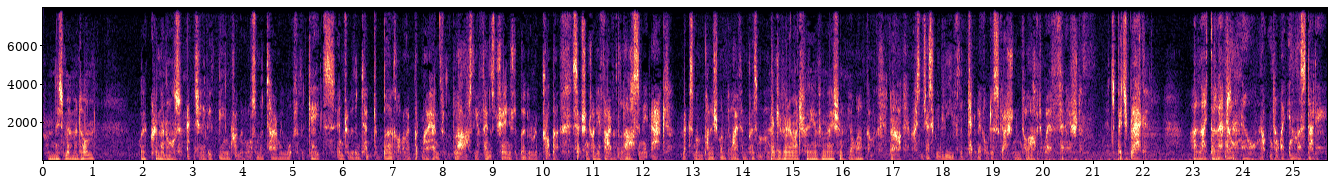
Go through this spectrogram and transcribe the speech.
from this moment on, we're criminals. Actually, we've been criminals from the time we walked through the gates, entry with intent to burgle. When I put my hand through the glass, the offence changed to burglary proper. Section 25 of the Larceny Act. Maximum punishment, life imprisonment. Thank you very much for the information. You're welcome. Now, I suggest we leave the technical discussion until after we're finished. It's pitch black. I'll light the No, lantern. no, not until we're in the study.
